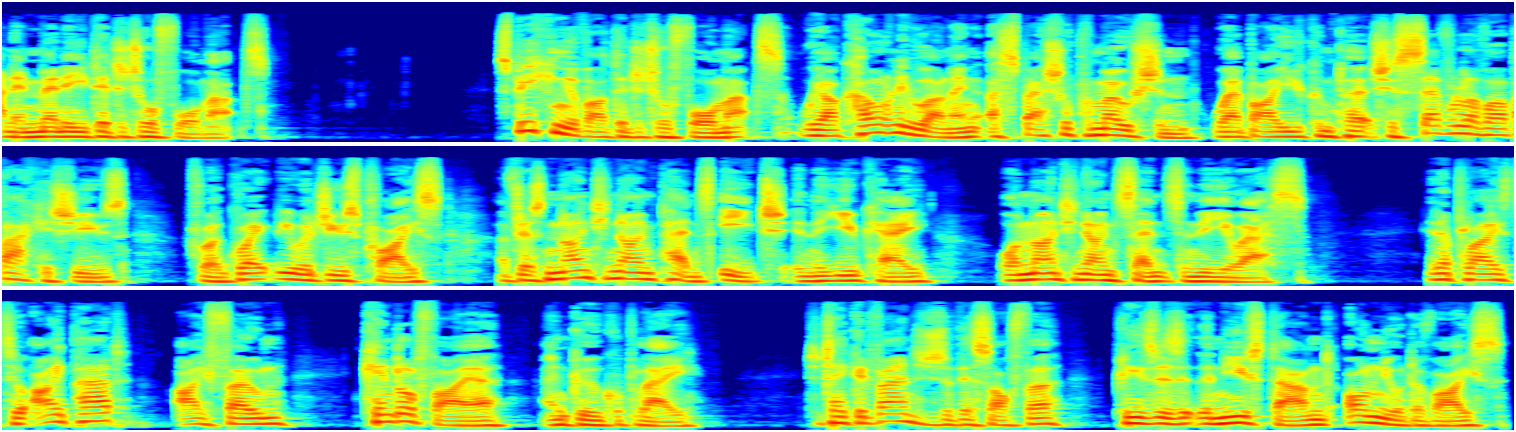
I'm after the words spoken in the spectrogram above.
and in many digital formats. Speaking of our digital formats, we are currently running a special promotion whereby you can purchase several of our back issues for a greatly reduced price of just 99 pence each in the UK or 99 cents in the US. It applies to iPad, iPhone, Kindle Fire, and Google Play. To take advantage of this offer, please visit the newsstand on your device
